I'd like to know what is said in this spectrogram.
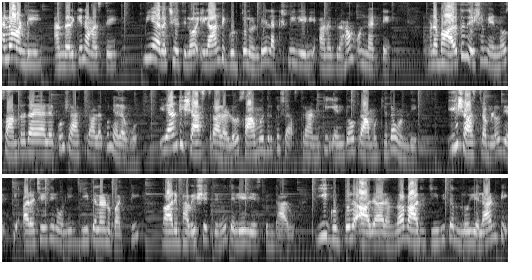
హలో అండి అందరికీ నమస్తే. మీ అరచేతిలో ఇలాంటి గుర్తులుంటే లక్ష్మీదేవి అనుగ్రహం ఉన్నట్టే. మన భారతదేశం ఎన్నో సాంప్రదాయాలకు శాస్త్రాలకు నెలవు. ఇలాంటి శాస్త్రాలలో సాముద్రిక శాస్త్రానికి ఎంతో ప్రాముఖ్యత ఉంది. ఈ శాస్త్రంలో వ్యక్తి అరచేతిలోని గీతలను బట్టి వారి భవిష్యత్తును తెలియజేస్తుంటారు. ఈ గుర్తుల ఆధారంగా వారి జీవితంలో ఎలాంటి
